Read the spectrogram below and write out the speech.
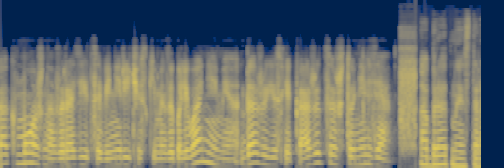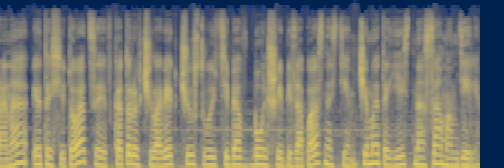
Как можно заразиться венерическими заболеваниями, даже если кажется, что нельзя? Обратная сторона – это ситуации, в которых человек чувствует себя в большей безопасности, чем это есть на самом деле.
